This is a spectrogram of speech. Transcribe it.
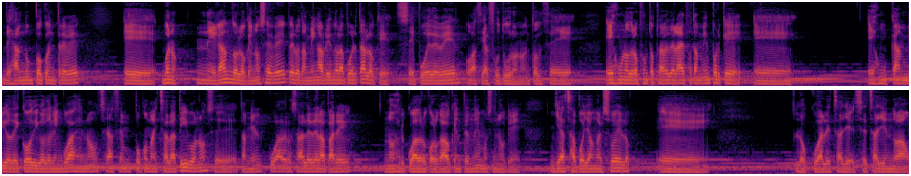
dejando un poco entrever, eh, bueno, negando lo que no se ve, pero también abriendo la puerta a lo que se puede ver o hacia el futuro. ¿no? Entonces es uno de los puntos claves de la expo también porque es un cambio de código de lenguaje, ¿no? Se hace un poco más instalativo, ¿no? también el cuadro sale de la pared, no es el cuadro colgado que entendemos, sino que ya está apoyado en el suelo, eh, lo cual se está yendo a,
